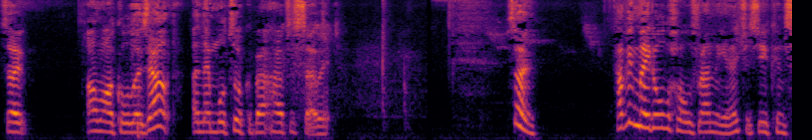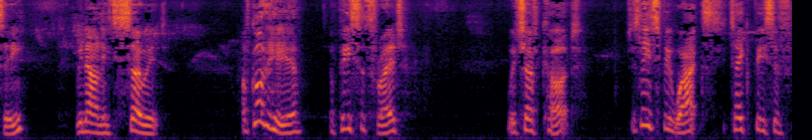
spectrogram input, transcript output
So I'll mark all those out and then we'll talk about how to sew it. So, having made all the holes around the edge, as you can see, we now need to sew it. I've got here a piece of thread, which I've cut. Just needs to be waxed. You take a piece of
